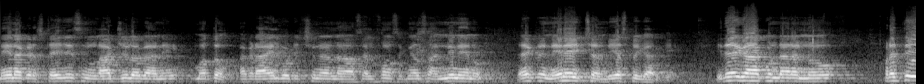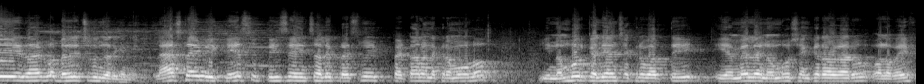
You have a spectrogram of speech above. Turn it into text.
నేను అక్కడ స్టే చేసిన లాడ్జీలో కానీ మొత్తం అక్కడ ఆయిల్ కొట్టించిన నా సెల్ ఫోన్ సిగ్నల్స్ అన్నీ నేను డైరెక్ట్ నేనే ఇచ్చాను డిఎస్పీ గారికి. ఇదే కాకుండా నన్ను ప్రతి దాంట్లో బెదిరించడం జరిగింది. లాస్ట్ టైం ఈ కేసు తీసేయించాలి ప్రెస్ మీట్ పెట్టాలన్న క్రమంలో ఈ నంబూరు కళ్యాణ్ చక్రవర్తి ఈ ఎమ్మెల్యే నంబూరు శంకర్రావు గారు వాళ్ళ వైఫ్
